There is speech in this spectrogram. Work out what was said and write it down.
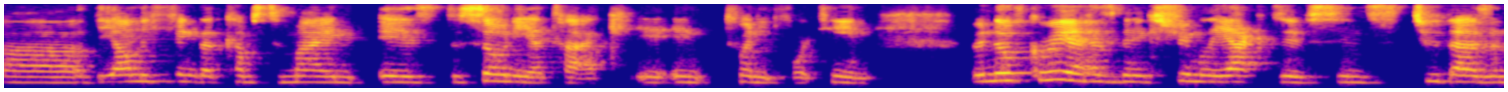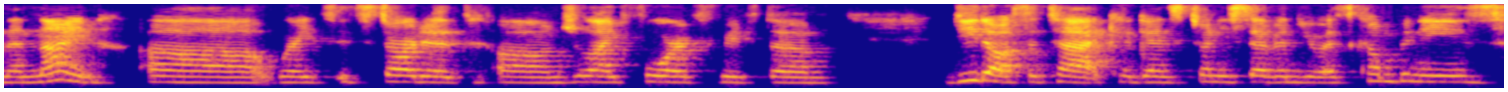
uh, the only thing that comes to mind is the Sony attack in, in 2014. But North Korea has been extremely active since 2009, uh, where it, it started on July 4th with the DDoS attack against 27 US companies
